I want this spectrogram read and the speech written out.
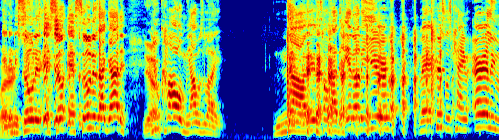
And then as soon as as soon, as soon as I got it, Yeah. you called me. I was like, Nah, they was talking about the end of the year. Man, Christmas came early, man.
